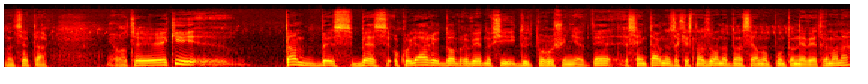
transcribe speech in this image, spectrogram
Ну це так. От, е, які е, там без, без окулярів добре видно, всі йдуть порушення. Санітарно-захисна зона до населеного пункту не витримана.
